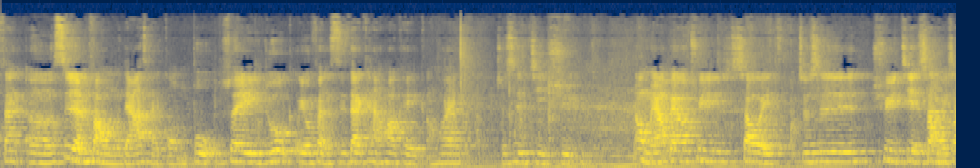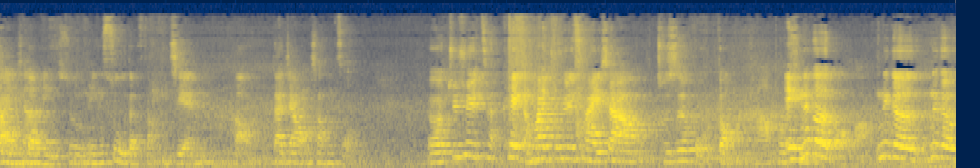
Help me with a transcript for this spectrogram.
三呃四人房我们等下才公布，所以如果有粉丝在看的话，可以赶快就是继续。那我们要不要去稍微就是去介绍一下我们的民宿。民宿的房间？好，大家往上走，然后继续猜，可以赶快继续猜一下就是活动。哎那个那个那个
